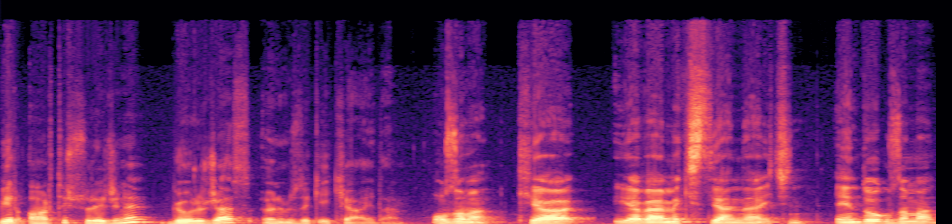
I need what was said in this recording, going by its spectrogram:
bir artış sürecini göreceğiz önümüzdeki iki ayda. O zaman kiraya vermek isteyenler için en doğru zaman,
